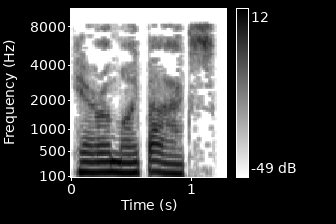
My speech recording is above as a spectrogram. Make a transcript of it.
Here are my bags.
